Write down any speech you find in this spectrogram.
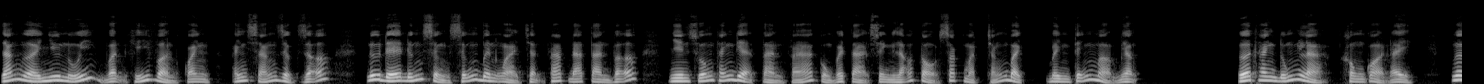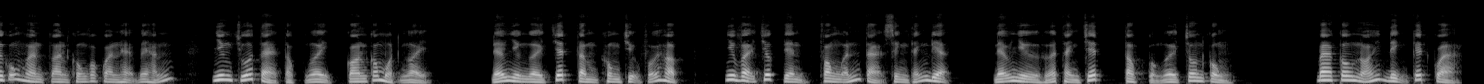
dáng người như núi, vận khí vẩn quanh, ánh sáng rực rỡ, nữ đế đứng sừng sững bên ngoài trận pháp đã tan vỡ, nhìn xuống thánh địa tàn phá cùng với tả sinh lão tổ sắc mặt trắng bệch, bình tĩnh mở miệng. Hứa thanh đúng là không có ở đây, ngươi cũng hoàn toàn không có quan hệ với hắn, nhưng chúa tể tộc ngươi còn có một người. Nếu như người chết tâm không chịu phối hợp, như vậy trước tiên phong ấn tả sinh thánh địa, nếu như hứa thành chết, tộc của người chôn cùng. Ba câu nói định kết quả,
